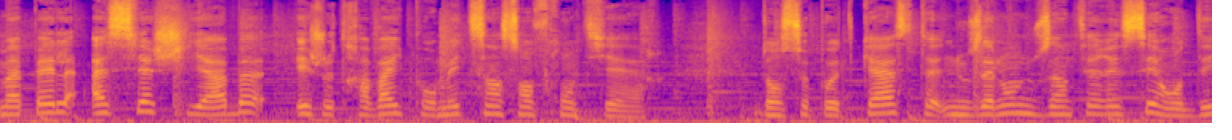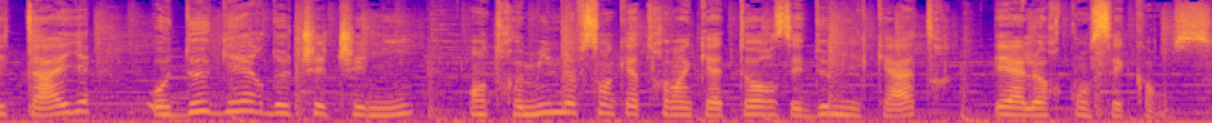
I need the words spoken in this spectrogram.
m'appelle Asia Chiab et je travaille pour Médecins sans frontières. Dans ce podcast, nous allons nous intéresser en détail aux deux guerres de Tchétchénie entre 1994 et 2004 et à leurs conséquences.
